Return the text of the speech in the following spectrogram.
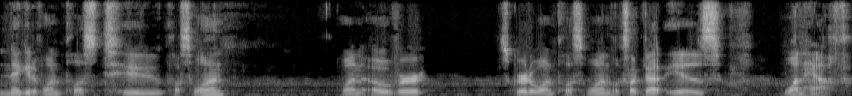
negative 1 plus 2 plus 1. 1 over square root of 1 plus 1. Looks like that is 1 half.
